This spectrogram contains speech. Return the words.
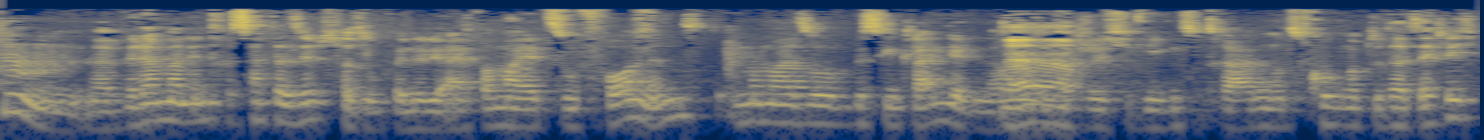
Hm, das wäre dann mal ein interessanter Selbstversuch, wenn du dir einfach mal jetzt so vornimmst, immer mal so ein bisschen Kleingeld in der ja. durch die Gegend zu tragen und zu gucken, ob du tatsächlich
